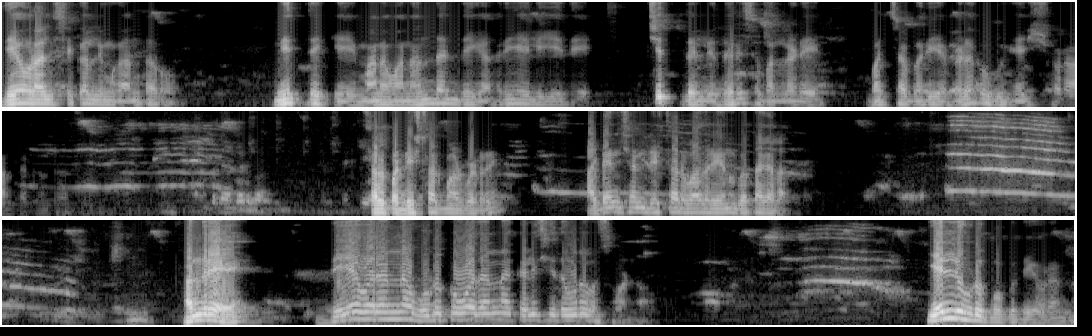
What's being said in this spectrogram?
ದೇವರಲ್ಲಿ ಸಿಕ್ಕಲ್ ನಿಮ್ಗೆ ಅಂತರು. ನಿತ್ಯಕ್ಕೆ ಮನವನಂದಂದಿಗೆ ಹರಿಯಲಿ ಇದೆ. ಚಿತ್ತದಲ್ಲಿ ಧರಿಸಬಲ್ಲಡೆ, ಬಚ್ಚ ಬರಿಯ ಬೆಳಗು ಗುಹೇಶ್ವರ ಅಂತಕ್ಕಂಥದ್ದು. ಸ್ವಲ್ಪ ಡಿಸ್ಟರ್ಬ್ ಮಾಡ್ಬೇಡ್ರಿ. ಅಟೆನ್ಷನ್ ಡಿಸ್ಟರ್ಬ್ ಆದ್ರೆ ಏನು ಗೊತ್ತಾಗಲ್ಲ. ಅಂದ್ರೆ ದೇವರನ್ನ ಹುಡುಕುವುದನ್ನ ಕಲಿಸಿದವರು ಬಸವಣ್ಣ ಎಲ್ಲಿ ಹುಡುಕ್ಬೇಕು ದೇವರನ್ನ?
